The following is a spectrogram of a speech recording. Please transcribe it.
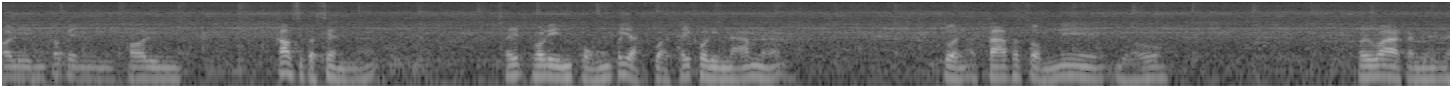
อรีนก็เป็นคอรีน 90%นะฮะใช้คอรีนผงประหยัดกว่าใช้คอรีนน้ำนะฮะส่วนอัตราผสมนี่เดี๋ยวค่อยว่ากันใน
